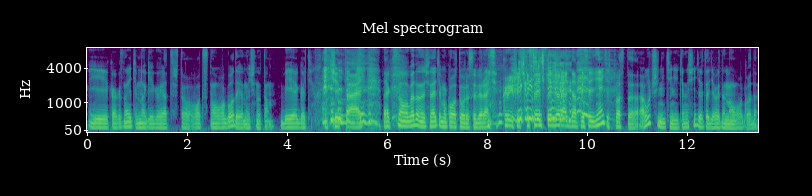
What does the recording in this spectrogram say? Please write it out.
И, как знаете, многие говорят, что вот с Нового года я начну там бегать, читать. Так, с Нового года начинайте макулатуру собирать, крышечки со- крышечки. собирать. Да, присоединяйтесь просто, а лучше не тяните, начните это делать до Нового года.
